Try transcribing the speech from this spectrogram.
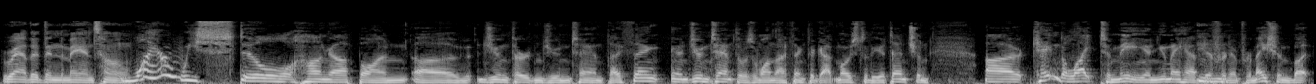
rather than the man's home. Why are we still hung up on uh, June 3rd and June 10th? I think, and June 10th was the one I think that got most of the attention. Uh, came to light to me, and you may have different information, but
